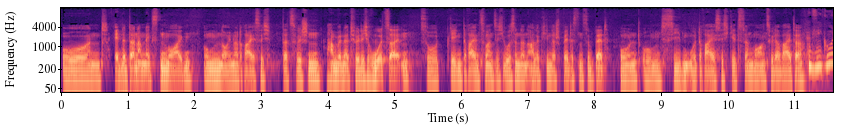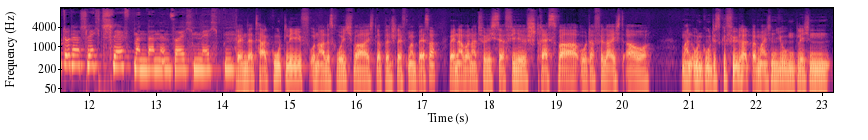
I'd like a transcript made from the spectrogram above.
Und endet dann am nächsten Morgen um 9.30 Uhr. Dazwischen haben wir natürlich Ruhezeiten. So gegen 23 Uhr sind dann alle Kinder spätestens im Bett. Und um 7.30 Uhr geht es dann morgens wieder weiter. Wie gut oder schlecht schläft man dann in solchen Nächten? Wenn der Tag gut lief und alles ruhig war, ich glaube, dann schläft man besser. Wenn aber natürlich sehr viel Stress war oder vielleicht auch man ein ungutes Gefühl hat bei manchen Jugendlichen,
